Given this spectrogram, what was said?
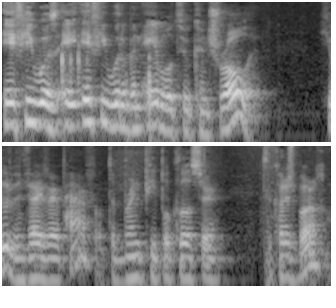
if he was a, if he would have been able to control it, he would have been very, very powerful to bring people closer to Kodesh Baruch Hu.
